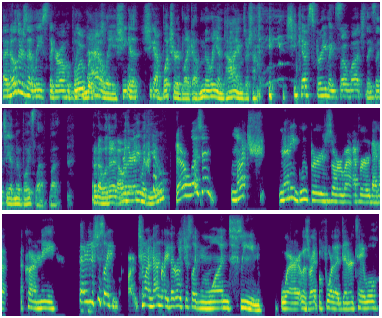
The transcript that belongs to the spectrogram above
I I know there's at least the girl who played Bloopers. Natalie. She get she got butchered like a million times or something. she kept screaming so much. They said she had no voice left. But I don't know. Were there, Oh. were there any with you? there wasn't much many bloopers or whatever that got cut on me. There was just like to my memory, there was just like one scene where it was right before the dinner table,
